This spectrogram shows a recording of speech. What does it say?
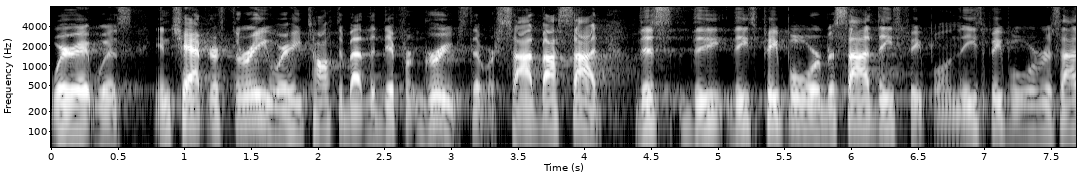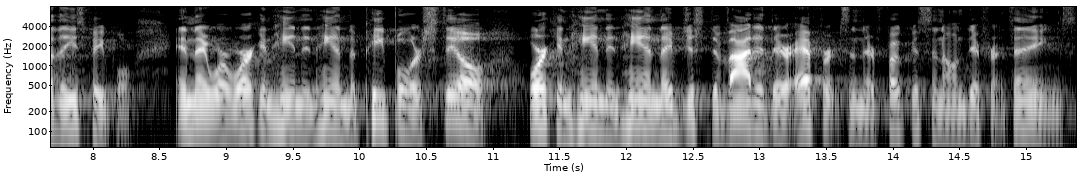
where it was in chapter 3 where he talked about the different groups that were side by side. This, the, these people were beside these people and these people were beside these people and they were working hand in hand. The people are still working hand in hand. They've just divided their efforts and they're focusing on different things.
